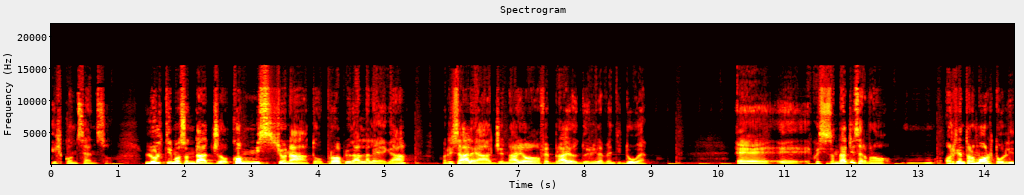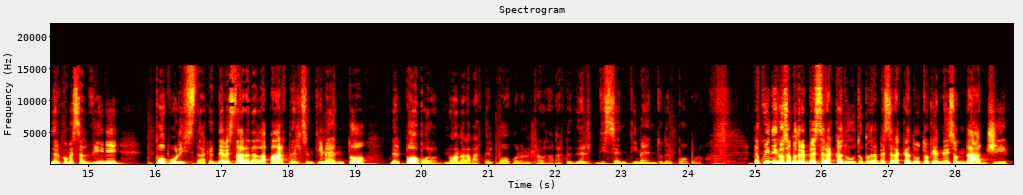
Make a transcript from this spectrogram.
il consenso. L'ultimo sondaggio commissionato proprio dalla Lega risale a gennaio-febbraio del 2022 e, e, questi sondaggi servono, mm, orientano molto un leader come Salvini populista che deve stare dalla parte del sentimento del popolo, non dalla parte del popolo, un'altra cosa, dalla parte del dissentimento del popolo. E quindi cosa potrebbe essere accaduto? Potrebbe essere accaduto che nei sondaggi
